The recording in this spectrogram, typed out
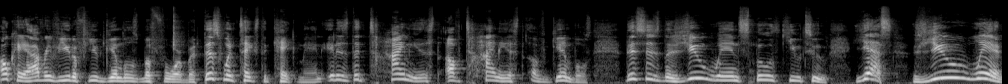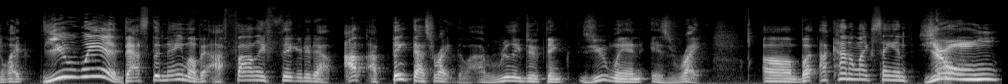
Okay, I've reviewed a few gimbals before, but this one takes the cake, man. It is the tiniest of tiniest of gimbals. This is the Zhiyun Smooth Q2. Yes, Zhiyun, like you win. That's the name of it. I finally figured it out. I, I think that's right though. I really do think Zhiyun is right. Um, but I kind of like saying Zhiyun.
